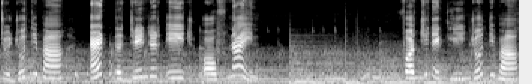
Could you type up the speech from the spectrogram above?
to Jyotiba at the tender age of 9. Fortunately, Jyotiba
